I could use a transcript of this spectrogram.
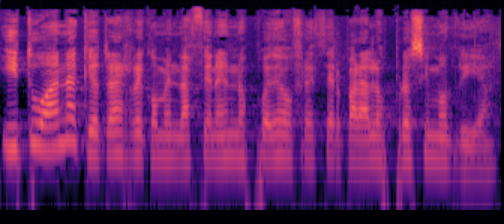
¿Y tú, Ana, qué otras recomendaciones nos puedes ofrecer para los próximos días?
